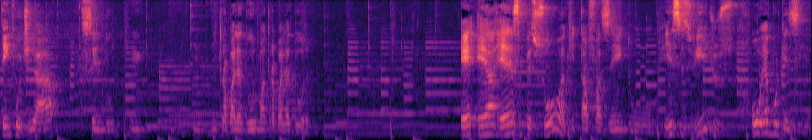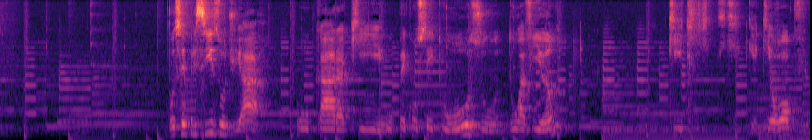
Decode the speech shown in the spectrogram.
tem que odiar sendo um, um, um trabalhador, uma trabalhadora? É, é, é essa pessoa que está fazendo esses vídeos ou é a burguesia? Você precisa odiar o cara que o preconceituoso do avião, que, que, que, é óbvio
